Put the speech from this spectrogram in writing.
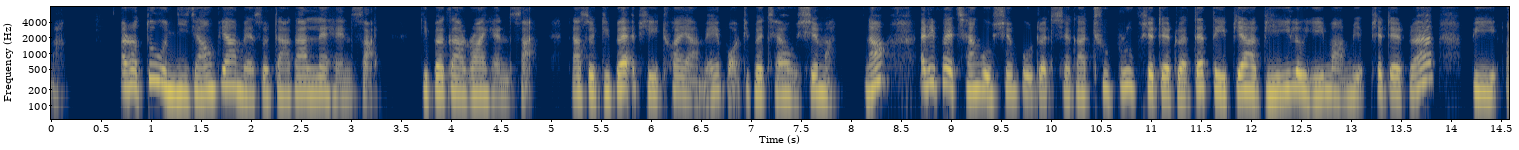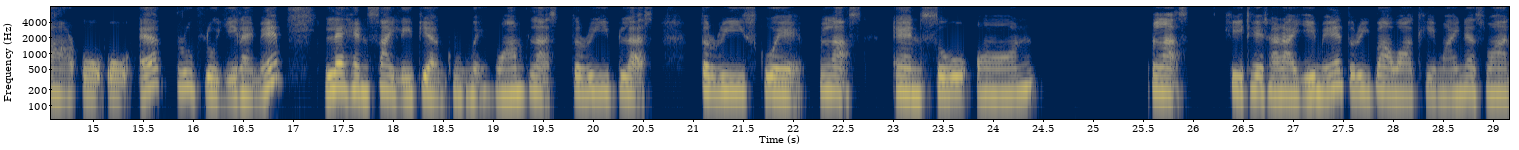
မှာအဲ့တော့သူ့ကိုညီချောင်းပြမယ်ဆိုဒါက left hand side ဒီဘက်က right hand side ဒါဆိုဒီဘက်အဖြေထွက်ရမယ်ပေါ့ဒီဘက်ချမ်းကိုရှင်းပါ နော်အဲ့ဒီဘက်ချမ်းကိုရှင်းဖို့အတွက်တစ်ချက်က to proof ဖြစ်တဲ့အတွက်သက်သေပြပြီးလို့ရေးမှာဖြစ်တဲ့အတွက် P R O O F proof လို့ရေးလိုက်မယ် left hand side လေးပြန်ကူးမယ်1 plus 3 plus 3 square plus and so on plus k ထည့်ထားတာရေးမယ်3 power k minus 1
